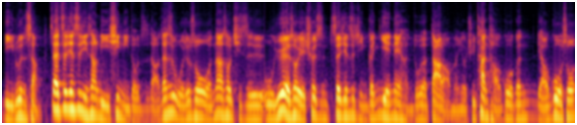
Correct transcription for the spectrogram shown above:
理论上，在这件事情上，理性你都知道，但是我就说我那时候其实五月的时候也确实这件事情跟业内很多的大佬们有去探讨过跟聊过。过说，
